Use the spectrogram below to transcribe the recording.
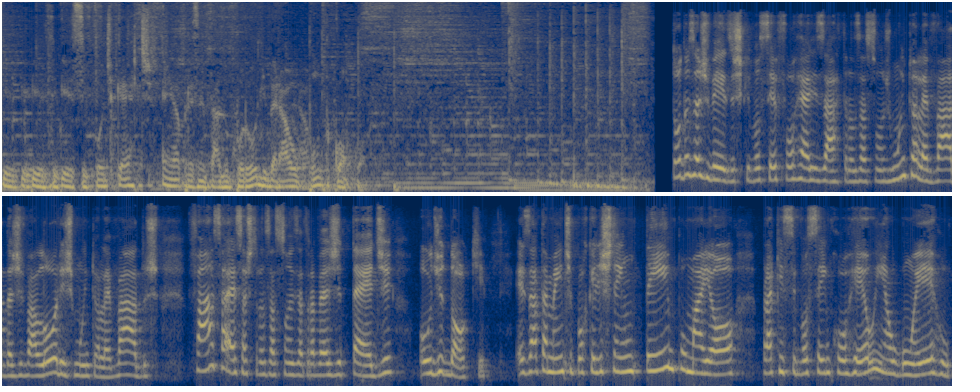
Esse, esse podcast é apresentado por oliberal.com. Todas as vezes que você for realizar transações muito elevadas, de valores muito elevados, faça essas transações através de TED ou de DOC. Exatamente porque eles têm um tempo maior para que, se você incorreu em algum erro,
